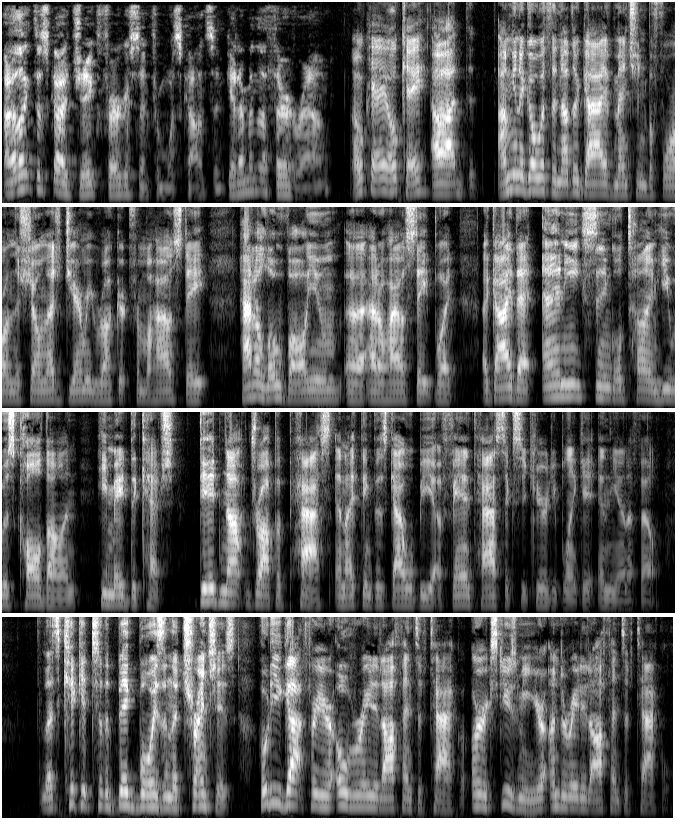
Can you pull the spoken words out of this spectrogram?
I like this guy Jake Ferguson from Wisconsin. Get him in the third round. Okay, okay. Uh, I'm going to go with another guy I've mentioned before on the show, and that's Jeremy Ruckert from Ohio State. Had a low volume uh, at Ohio State, but a guy that any single time he was called on, he made the catch. Did not drop a pass, and I think this guy will be a fantastic security blanket in the NFL. Let's kick it to the big boys in the trenches. Who do you got for your overrated offensive tackle? Or, excuse me, your underrated offensive tackle?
